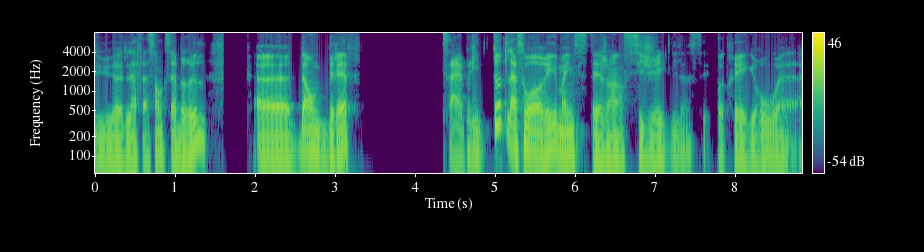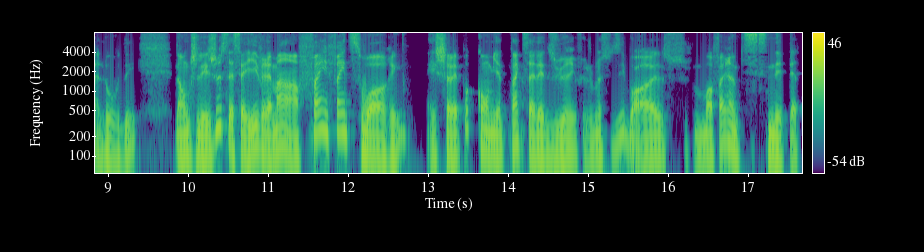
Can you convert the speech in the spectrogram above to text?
euh, de la façon que ça brûle. donc, bref, ça a pris toute la soirée, même si c'était genre 6 gigs, c'est pas très gros à, à loader. Donc, je l'ai juste essayé vraiment en fin, fin de soirée. Et je savais pas combien de temps que ça allait durer. je me suis dit, bah, je vais faire un petit snippet,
